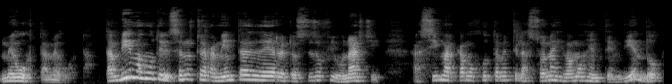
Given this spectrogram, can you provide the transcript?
Me gusta, me gusta. También vamos a utilizar nuestra herramienta de retroceso Fibonacci. Así marcamos justamente las zonas y vamos entendiendo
